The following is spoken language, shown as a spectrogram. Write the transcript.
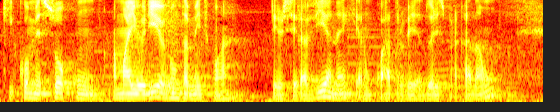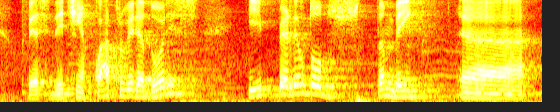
que começou com a maioria juntamente com a terceira via, né, que eram quatro vereadores para cada um. O PSD tinha quatro vereadores e perdeu todos também. Uh,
